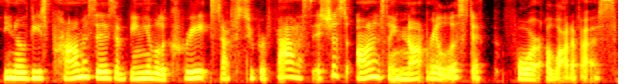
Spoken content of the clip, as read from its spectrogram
you know, these promises of being able to create stuff super fast, it's just honestly not realistic for a lot of us.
